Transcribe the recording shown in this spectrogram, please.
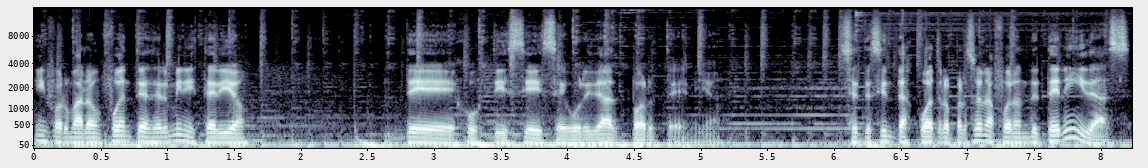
informaron fuentes del Ministerio de Justicia y Seguridad porteño. 704 personas fueron detenidas,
